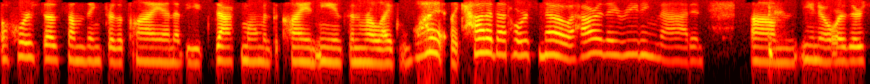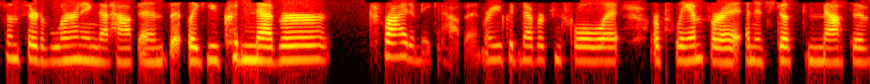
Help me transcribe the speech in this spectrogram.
a horse does something for the client at the exact moment the client needs and we're like what like how did that horse know how are they reading that and um you know or there's some sort of learning that happens that like you could never try to make it happen or you could never control it or plan for it and it's just massive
